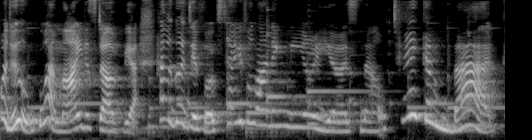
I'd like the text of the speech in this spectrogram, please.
Or do. Who am I to stop here? Have a good day, folks. Thank you for lending me your ears. Now, take them back.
